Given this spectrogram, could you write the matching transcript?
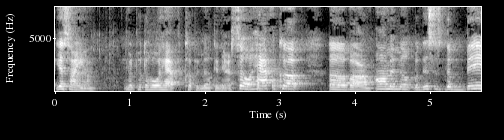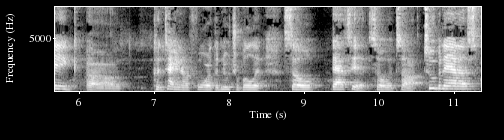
yes I am. I'm going to put the whole half a cup of milk in there. So a half a cup of um, almond milk, but this is the big uh, container for the NutriBullet. So that's it. So it's uh, two bananas,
